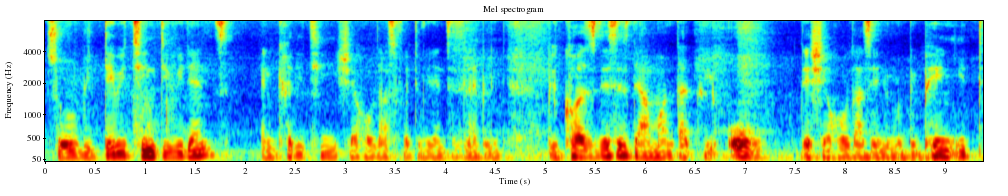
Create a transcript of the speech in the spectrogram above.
So we'll be debiting dividends and crediting shareholders for dividends as liability because this is the amount that we owe the shareholders and we will be paying it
